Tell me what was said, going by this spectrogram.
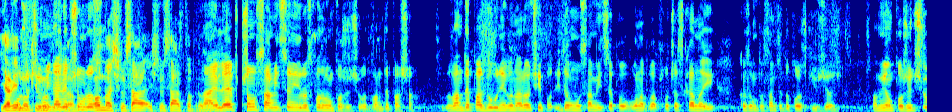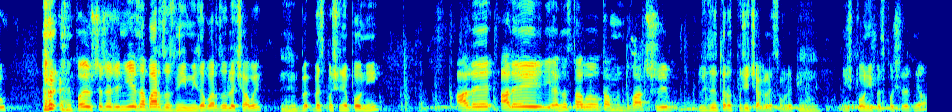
Ja wiem o pożyczył kim mi mówisz. najlepszą, No. roz... On ma ślusa, ślusarstwo prowadzi. najlepszą samicę i rozpłodową pożyczył od Van de Pasza. Van de Pasz był u niego na locie i po- idą mu samicę, bo ona była poczaskana i kazał tą samicę do Polski wziąć. On mi ją pożyczył. Powiem szczerze, że nie za bardzo z nimi za bardzo leciały, Mhm. be, bezpośrednio po niej. Ale, ale jak zostało tam dwa, trzy, widzę teraz po dzieciach lecą lepiej Mhm. niż po niej bezpośrednio.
